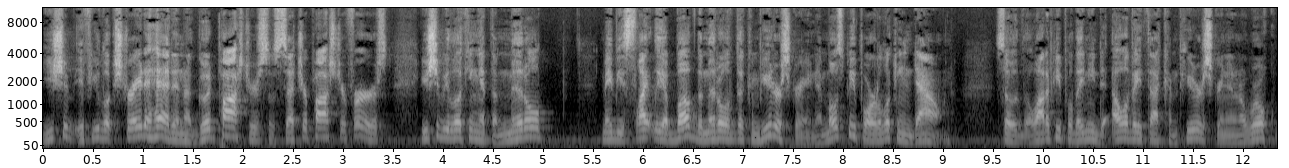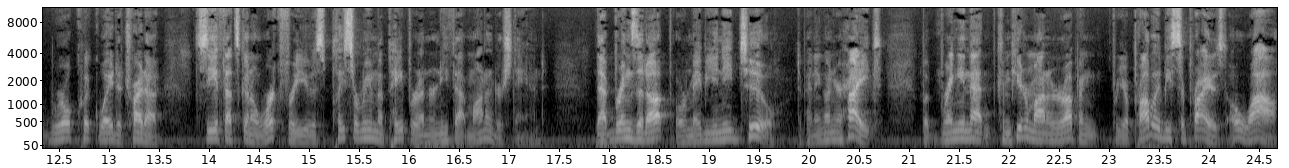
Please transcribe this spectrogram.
you should, if you look straight ahead in a good posture, so set your posture first, you should be looking at the middle, maybe slightly above the middle of the computer screen. And most people are looking down. So a lot of people, they need to elevate that computer screen. And a real, real quick way to try to see if that's going to work for you is place a ream of paper underneath that monitor stand that brings it up, or maybe you need two, depending on your height. But bringing that computer monitor up, and you'll probably be surprised. Oh wow,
